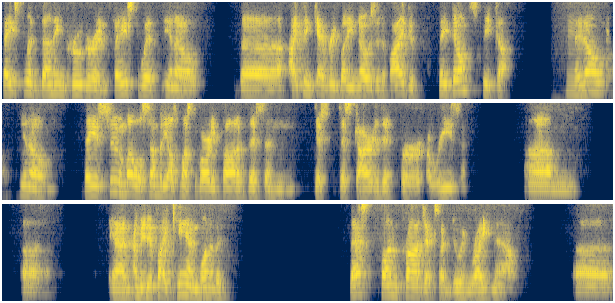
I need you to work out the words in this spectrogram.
faced with Dunning Kruger and faced with you know the I think everybody knows it if I do they don't speak up. Mm. They don't you know they assume oh well somebody else must have already thought of this and dis- discarded it for a reason. Um, uh, and I mean, if I can, one of the best fun projects I'm doing right now. Uh,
